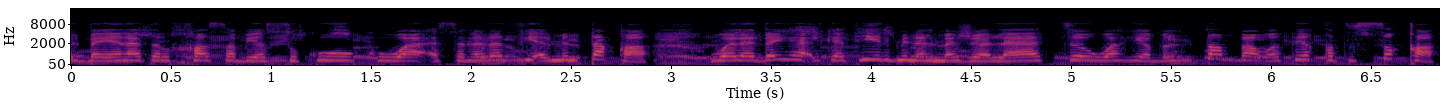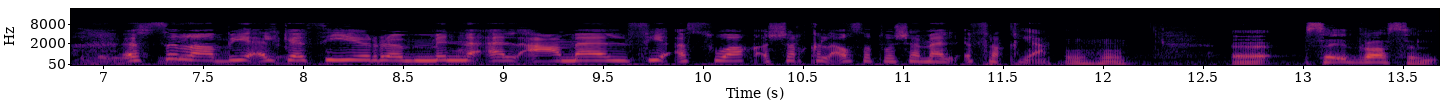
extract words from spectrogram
البيانات الخاصة بالصكوك والسندات في المنطقة ولديها الكثير من المجالات وهي بالطبع وثيقة الثقة الصلة بالكثير من الأعمال في أسواق الشرق الأوسط وشمال إفريقيا. سيد راسل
